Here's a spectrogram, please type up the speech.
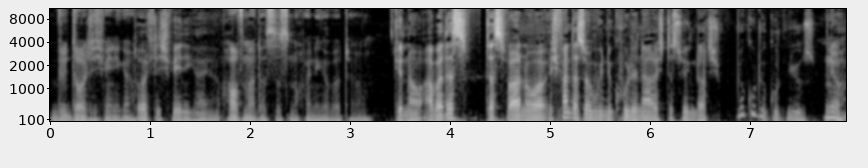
Deutlich weniger. deutlich weniger, ja. Hoffen wir, dass es noch weniger wird, ja. Genau, aber das, das war nur, ich fand das irgendwie eine coole Nachricht, deswegen dachte ich, na gute, gute News. Ja.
